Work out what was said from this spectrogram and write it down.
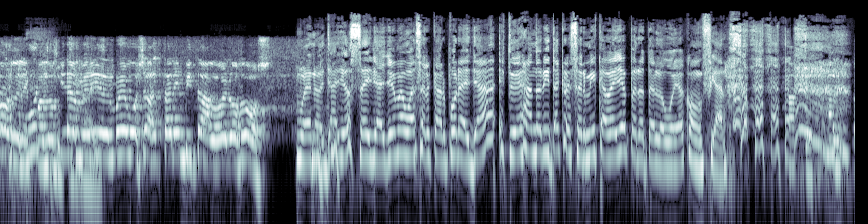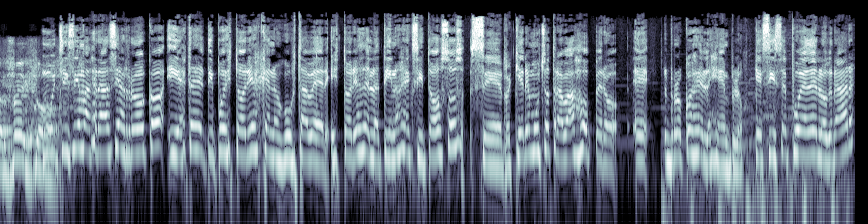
órdenes, cuando quieran venir de nuevo ya están invitados, eh, los dos. Bueno, ya yo sé, ya yo me voy a acercar por allá. Estoy dejando ahorita crecer mi cabello, pero te lo voy a confiar. Perfecto. Muchísimas gracias, Rocco. Y este es el tipo de historias que nos gusta ver. Historias de latinos exitosos. Se requiere mucho trabajo, pero eh, Rocco es el ejemplo, que sí se puede lograr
